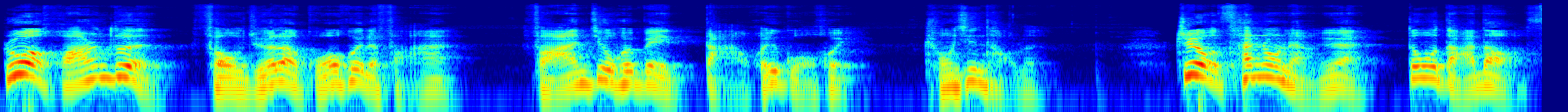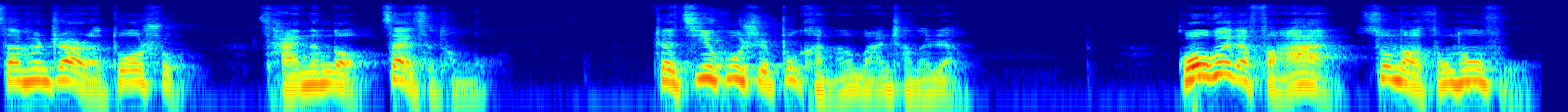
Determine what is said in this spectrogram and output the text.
如果华盛顿否决了国会的法案，法案就会被打回国会重新讨论，只有参众两院都达到三分之二的多数。才能够再次通过，这几乎是不可能完成的任务。国会的法案送到总统府，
